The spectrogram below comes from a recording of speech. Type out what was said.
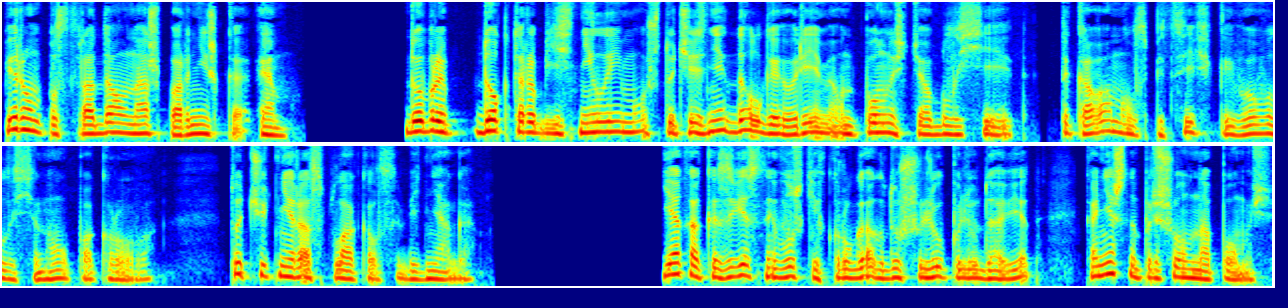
Первым пострадал наш парнишка М. Добрый доктор объяснил ему, что через недолгое время он полностью облысеет. Такова, мол, специфика его волосяного покрова. Тот чуть не расплакался, бедняга. Я, как известный в узких кругах душелюб и людовед, конечно, пришел на помощь.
